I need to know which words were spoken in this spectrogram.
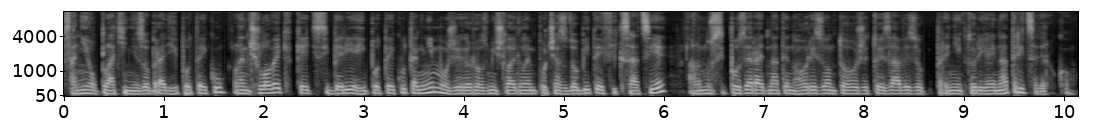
sa neoplatí nezobrať hypotéku. Len človek, keď si berie hypotéku, tak nemôže rozmýšľať len počas doby tej fixácie, ale musí pozerať na ten horizont toho, že to je záväzok pre niektorých niektorých aj na 30 rokov.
